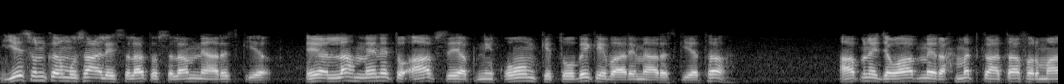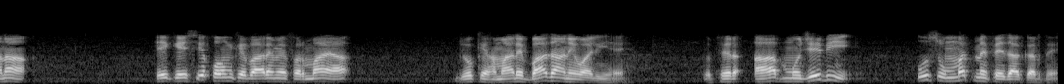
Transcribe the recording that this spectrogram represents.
یہ سن کر مسا علیہ السلاۃ والسلام نے عرض کیا، اے اللہ، میں نے تو آپ سے اپنی قوم کے توبے کے بارے میں عرض کیا تھا۔ آپ نے جواب میں رحمت کا عطا فرمانا، ایک ایسی قوم کے بارے میں فرمایا جو کہ ہمارے بعد آنے والی ہے۔ تو پھر آپ مجھے بھی اس امت میں پیدا کر دیں۔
